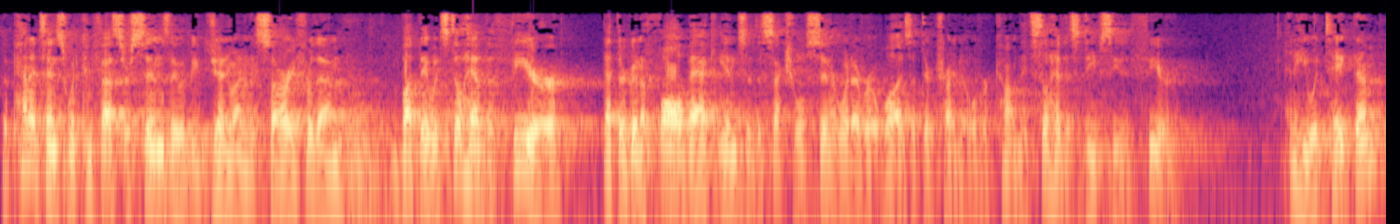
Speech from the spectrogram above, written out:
the penitents would confess their sins, they would be genuinely sorry for them, but they would still have the fear that they're going to fall back into the sexual sin or whatever it was that they're trying to overcome. They'd still have this deep-seated fear. And he would take them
